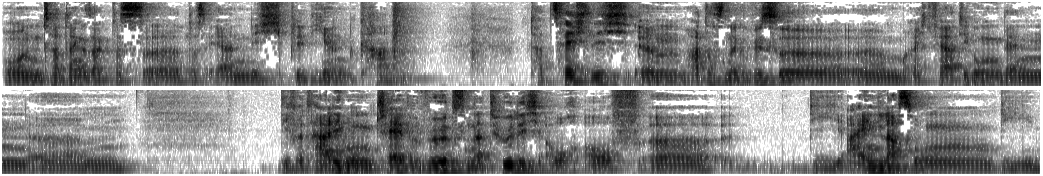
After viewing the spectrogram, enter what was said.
Und hat dann gesagt, dass, äh, dass er nicht plädieren kann. Tatsächlich ähm, hat das eine gewisse ähm, Rechtfertigung, denn ähm, die Verteidigung Schäpe wird natürlich auch auf äh, die Einlassung, die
